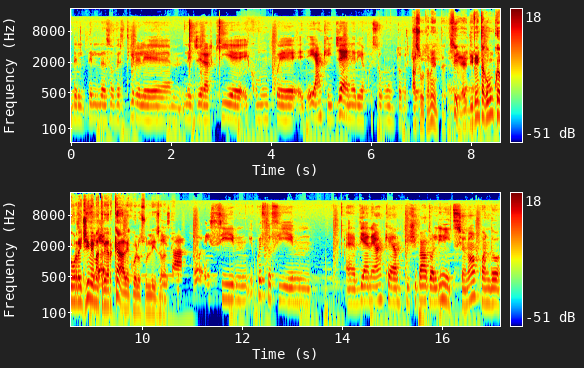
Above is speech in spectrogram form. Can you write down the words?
del, del sovvertire le, le gerarchie e comunque e, anche i generi a questo punto perché Assolutamente, sì, eh, eh, diventa comunque un regime matriarcale quello sull'isola. Esatto, e si, mh, questo si eh, viene anche anticipato all'inizio, no? Quando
